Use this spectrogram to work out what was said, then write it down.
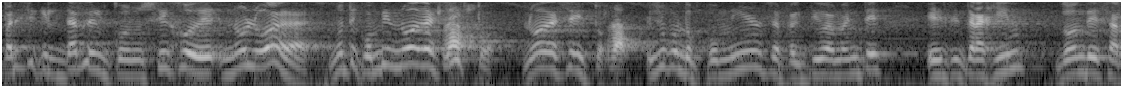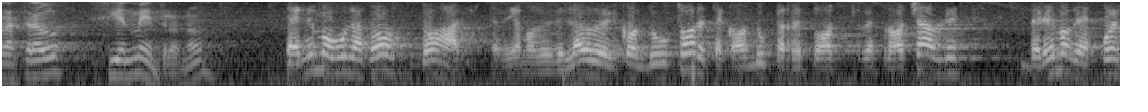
parece que darle el consejo de no lo hagas, no te conviene, no hagas esto, no hagas esto. Eso cuando comienza efectivamente este trajín donde es arrastrado 100 metros, ¿no? Tenemos unas dos, dos aristas, digamos, desde el lado del conductor, esta conducta reprochable, veremos después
